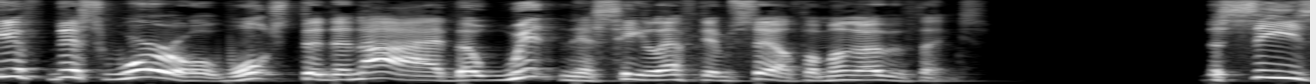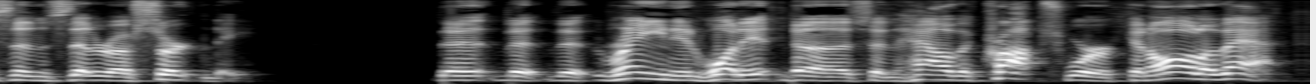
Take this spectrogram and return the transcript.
if this world wants to deny the witness he left himself, among other things, the seasons that are a certainty, the, the, the rain and what it does and how the crops work and all of that.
